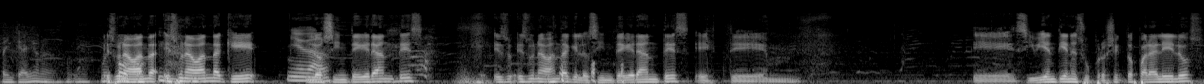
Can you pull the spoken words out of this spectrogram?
20 años no. es una banda es una banda que los integrantes es, es una banda que los integrantes este eh, si bien tienen sus proyectos paralelos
